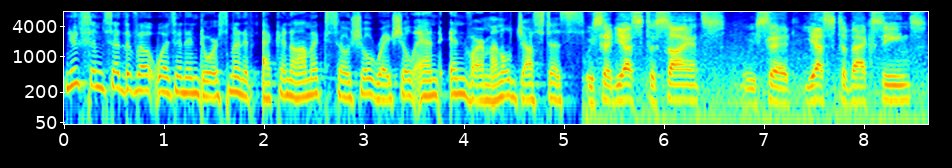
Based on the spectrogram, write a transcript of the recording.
Newsom said the vote was an endorsement of economic, social, racial, and environmental justice. We said yes to science. We said yes to vaccines.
